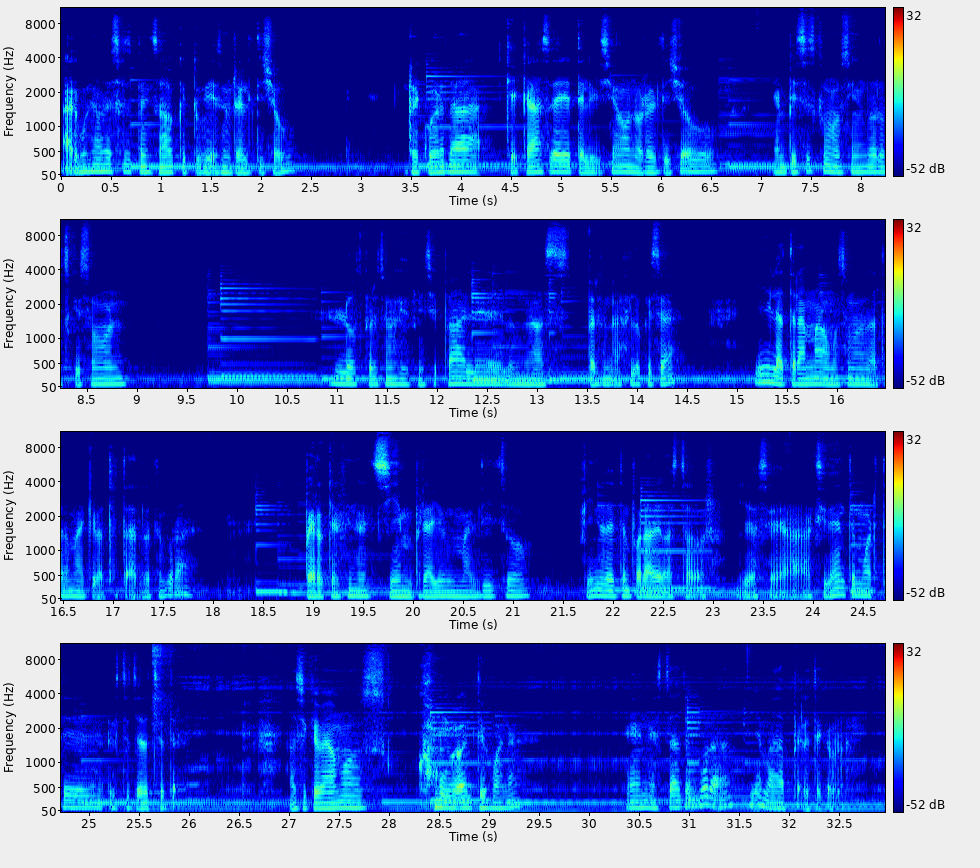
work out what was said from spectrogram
¿Alguna vez has pensado que tu vida es un reality show? Recuerda que cada serie de televisión o reality show empieces conociendo a los que son los personajes principales, los demás personajes, lo que sea, y la trama, vamos a menos la trama de que va a tratar la temporada. Pero que al final siempre hay un maldito final de temporada devastador, ya sea accidente, muerte, etcétera, etcétera. Así que veamos cómo va en Tijuana en esta temporada llamada Pérate Cabrón.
